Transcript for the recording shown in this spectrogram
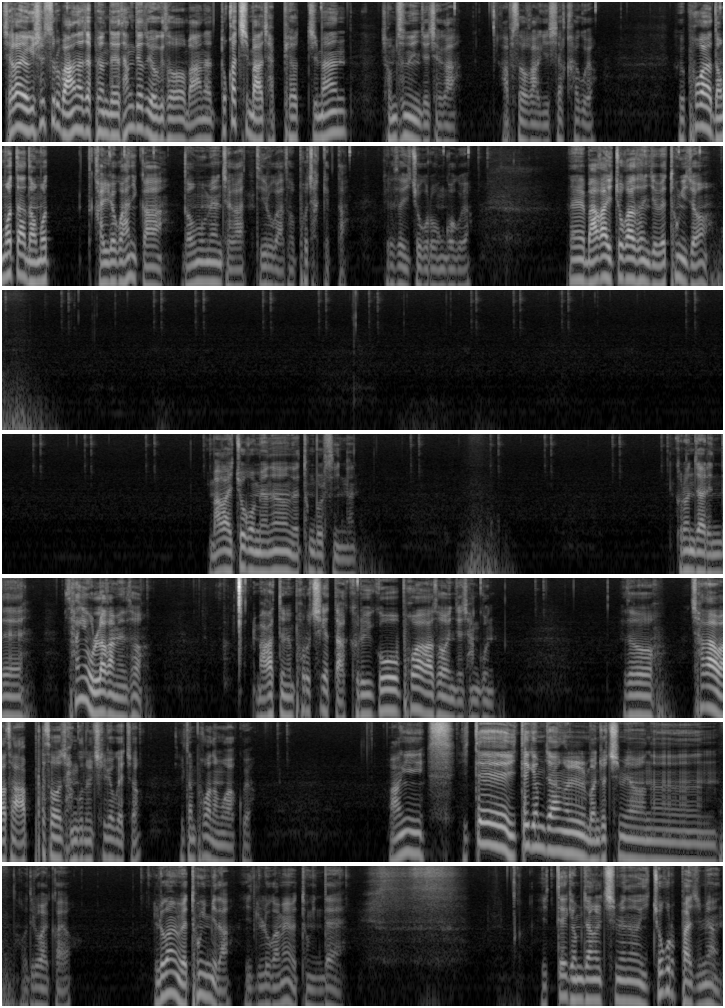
제가 여기 실수로 마 하나 잡혔는데 상대도 여기서 마 하나 똑같이 마 잡혔지만 점수는 이제 제가 앞서가기 시작하고요. 그 포가 넘었다 넘어 가려고 하니까 넘으면 제가 뒤로 가서 포 잡겠다. 그래서 이쪽으로 온 거고요. 네, 마가 이쪽 가서 이제 외통이죠. 마가 이쪽 오면은 외통 볼 수 있는 그런 자리인데 상이 올라가면서 마가 뜨면 포로 치겠다. 그리고 포가 가서 이제 장군. 그래서 차가 와서 앞에서 장군을 치려고 했죠. 일단 포가 넘어갔고요. 왕이 이때 이때 겸장을 먼저 치면은 어디로 갈까요? 일로 가면 외통입니다. 일로 가면 외통인데 이때 겸장을 치면은 이쪽으로 빠지면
